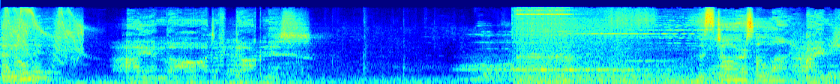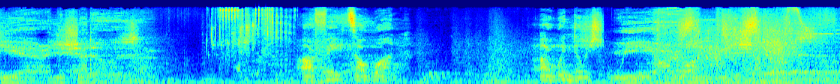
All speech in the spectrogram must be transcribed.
An omen. I am the heart of darkness. The stars align. I am here in the shadows. Our fates are one. Our window is. We are one with the shadows.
